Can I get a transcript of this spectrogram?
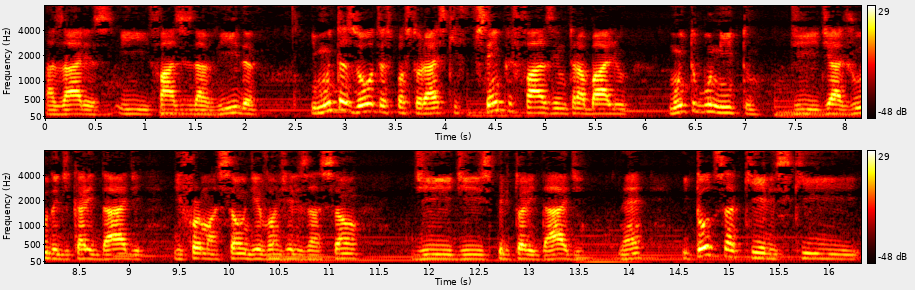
as áreas e fases da vida, e muitas outras pastorais que sempre fazem um trabalho muito bonito de, de ajuda, de caridade, de formação, de evangelização, de, de espiritualidade, né? E todos aqueles que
